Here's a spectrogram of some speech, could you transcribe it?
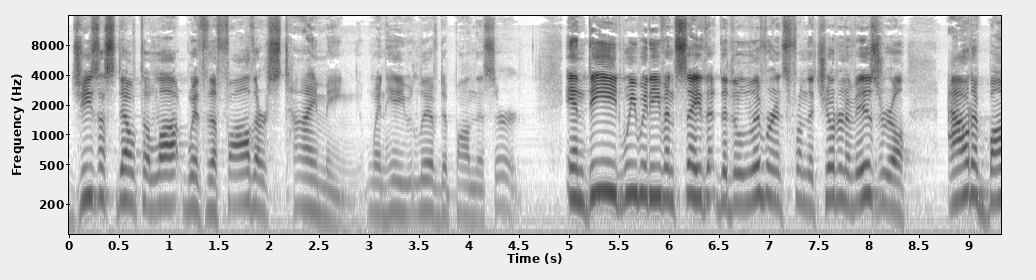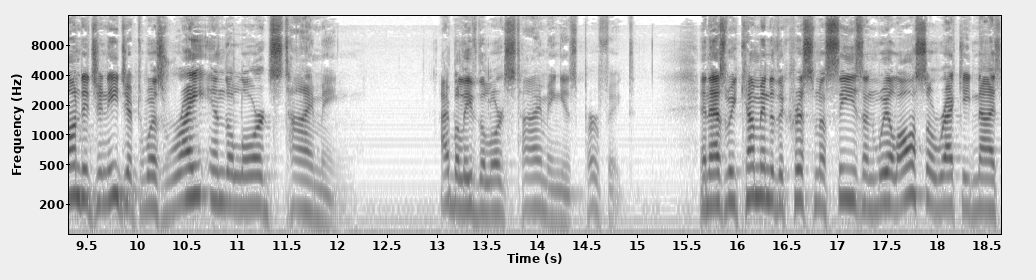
Jesus dealt a lot with the Father's timing when he lived upon this earth. Indeed, we would even say that the deliverance from the children of Israel out of bondage in Egypt was right in the Lord's timing. I believe the Lord's timing is perfect. And as we come into the Christmas season, we'll also recognize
